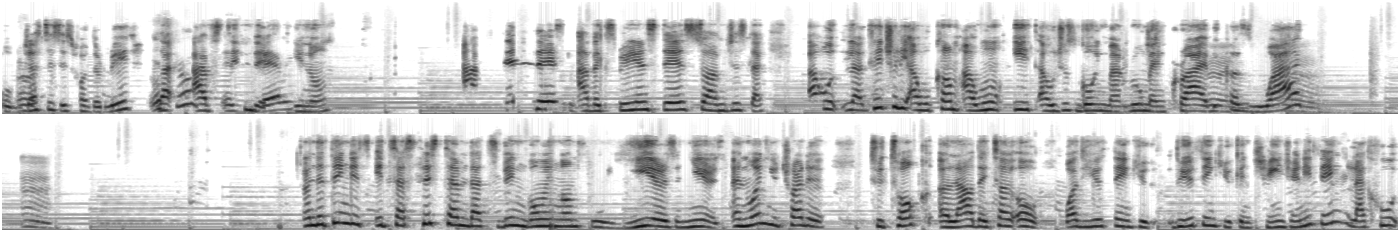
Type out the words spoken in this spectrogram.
oh mm. justice is for the rich it's like true. i've seen this you know i've seen this i've experienced this so i'm just like i would like literally i will come i won't eat i will just go in my room and cry mm. because what mm. mm. And the thing is, it's a system that's been going on for years and years. And when you try to to talk aloud, they tell you, "Oh, what do you think? You do you think you can change anything? Like who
